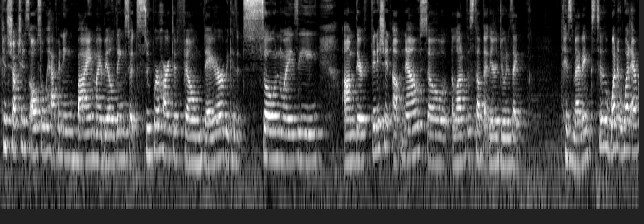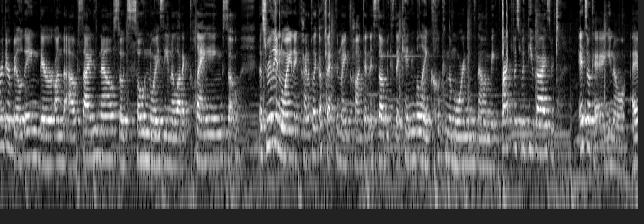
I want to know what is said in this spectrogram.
construction is also happening by my building, so it's super hard to film there because it's so noisy. Um, they're finishing up now, so a lot of the stuff that they're doing is like cosmetics to what, whatever they're building they're on the outside now so it's so noisy and a lot of clanging so that's really annoying and kind of like affecting my content and stuff because I can't even like cook in the mornings now and make breakfast with you guys. It's okay you know I,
